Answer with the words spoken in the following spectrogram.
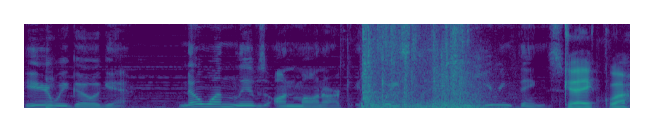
Here we go again. No one lives on Monarch. It's a wasteland. We're hearing things. Ok, qua.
